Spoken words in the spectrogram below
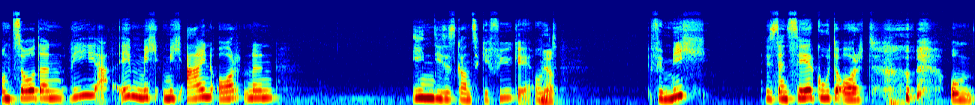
Und so dann wie äh, eben mich, mich einordnen in dieses ganze Gefüge. Und für mich ist es ein sehr guter Ort, um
